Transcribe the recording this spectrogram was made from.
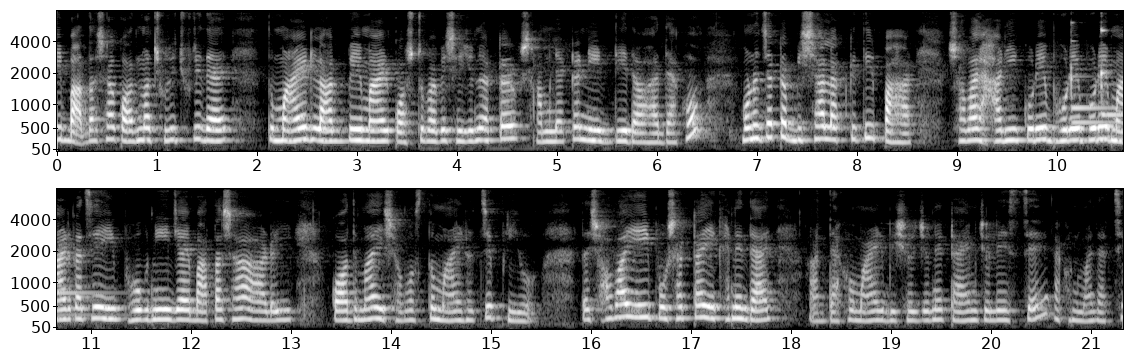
এই বাতাসা, কদমা ছুঁড়ে ছুঁড়ে দেয়, তো মায়ের লাগবে, মায়ের কষ্ট পাবে, সেই জন্য একটা সামনে একটা নেট দিয়ে দেওয়া হয়। দেখো, মনে হচ্ছে একটা বিশাল আকৃতির পাহাড়। সবাই হাড়ি করে, ভরে ভরে মায়ের কাছে এই ভোগ নিয়ে যায়, বাতাসা আর এই কদমা, এই সমস্ত মায়ের হচ্ছে প্রিয়। তাই সবাই এই প্রসাদটাই এখানে দেয়। আর দেখো মায়ের বিসর্জনের টাইম চলে এসছে। এখন মা যাচ্ছে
